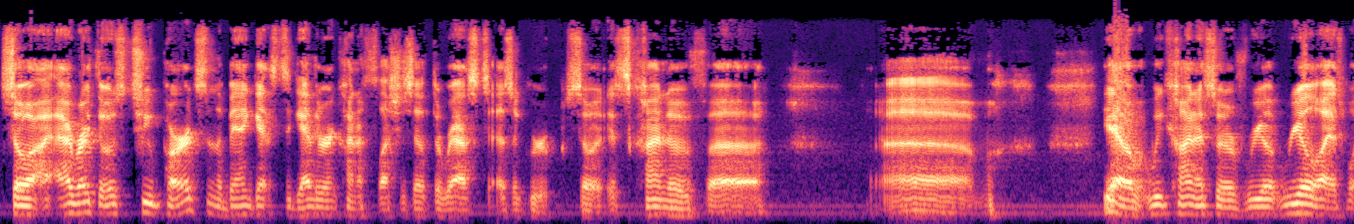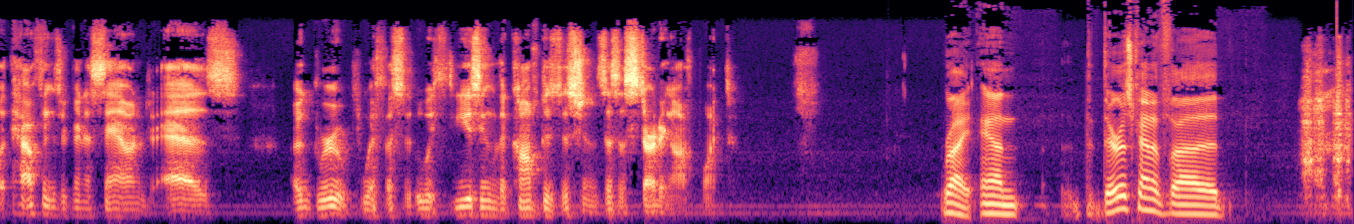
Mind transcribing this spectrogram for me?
so I, I, write those two parts, and the band gets together and kind of fleshes out the rest as a group. So it's kind of. Uh, um, yeah, we kind of sort of real, realize what how things are going to sound as a group with a, with using the compositions as a starting off point. Right, and there is kind of uh, I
